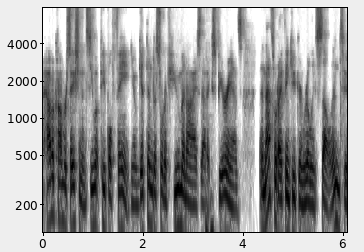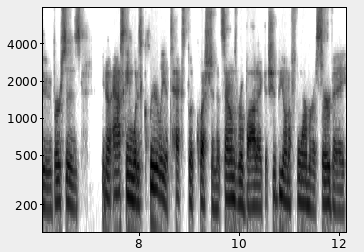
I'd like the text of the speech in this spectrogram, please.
have a conversation and see what people think, you know, get them to sort of humanize that mm-hmm. experience. And that's what I think you can really sell into versus, you know, asking what is clearly a textbook question that sounds robotic, that should be on a form or a survey.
